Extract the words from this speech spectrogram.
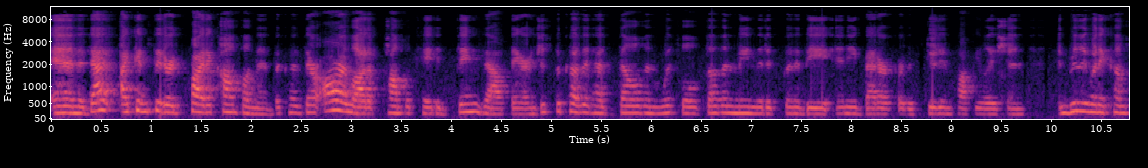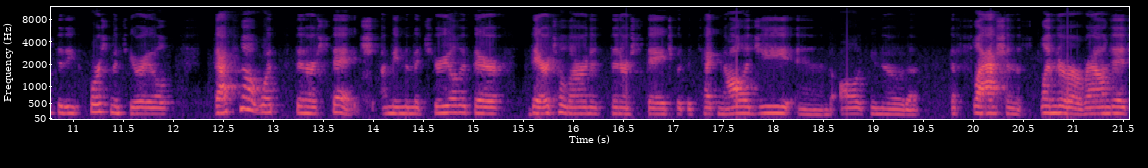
And that I considered quite a compliment because there are a lot of complicated things out there, and just because it has bells and whistles doesn't mean that it's going to be any better for the student population. And really when it comes to these course materials, that's not what's center stage. I mean, the material that they're there to learn is center stage, but the technology and all of, you know, the, the flash and the splendor around it,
